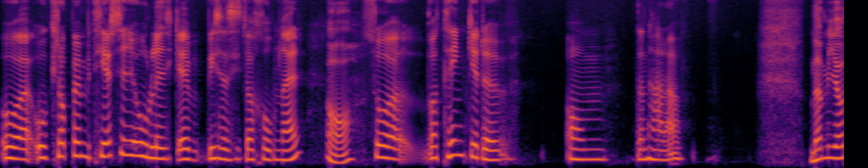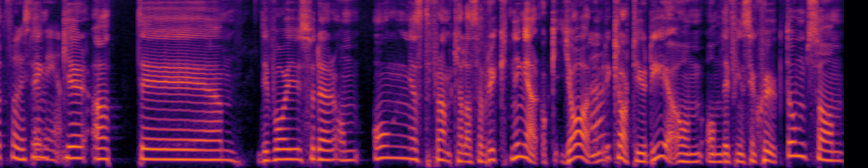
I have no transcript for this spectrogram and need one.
Och, och kroppen beter sig olika i vissa situationer. ja. Så vad tänker du om den här? Nej, men jag tänker att eh, det var ju sådär om ångest framkallas av ryckningar. Och ja, men det är klart det är ju det. Om, om det finns en sjukdom som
